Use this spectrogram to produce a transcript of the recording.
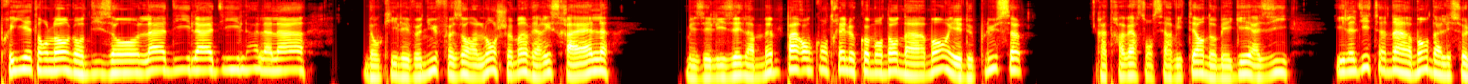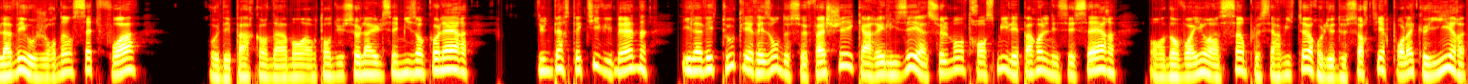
prier en langue en disant la di la di la la la. Donc il est venu faisant un long chemin vers Israël. Mais Élisée n'a même pas rencontré le commandant Naaman et de plus, à travers son serviteur nommé Géasi, il a dit à Naaman d'aller se laver au Jourdain sept fois. Au départ, quand Naaman a entendu cela, il s'est mis en colère. D'une perspective humaine, il avait toutes les raisons de se fâcher car Élisée a seulement transmis les paroles nécessaires en envoyant un simple serviteur au lieu de sortir pour l'accueillir,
